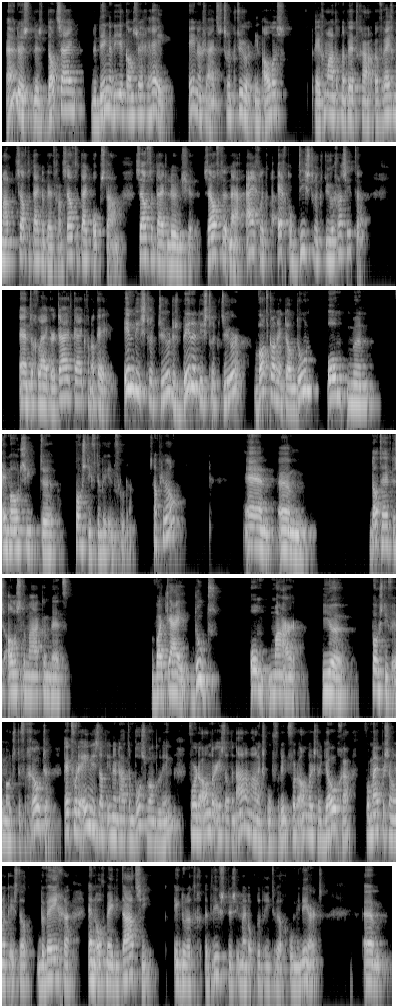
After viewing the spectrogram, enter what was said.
Dus, dus dat zijn de dingen die je kan zeggen. hey, enerzijds structuur in alles. Regelmatig naar bed gaan, of regelmatig dezelfde tijd naar bed gaan, dezelfde tijd opstaan, dezelfde tijd lunchen, zelfde, nou ja, eigenlijk echt op die structuur gaan zitten. En tegelijkertijd kijken van oké, in die structuur, dus binnen die structuur, wat kan ik dan doen om mijn emotie te, positief te beïnvloeden? Snap je wel? En ehm, dat heeft dus alles te maken met wat jij doet om maar je positieve emotie te vergroten. Kijk, voor de ene is dat inderdaad een boswandeling, voor de ander is dat een ademhalingsoefening, voor de ander is dat yoga, voor mij persoonlijk is dat bewegen en of meditatie. Ik doe dat het liefst dus in mijn ochtendritueel gecombineerd. Um,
